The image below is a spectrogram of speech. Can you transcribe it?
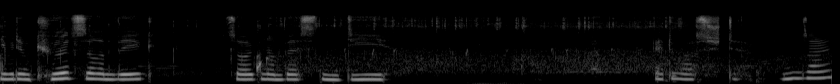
Die mit dem kürzeren Weg sollten am besten die etwas stärkeren sein.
